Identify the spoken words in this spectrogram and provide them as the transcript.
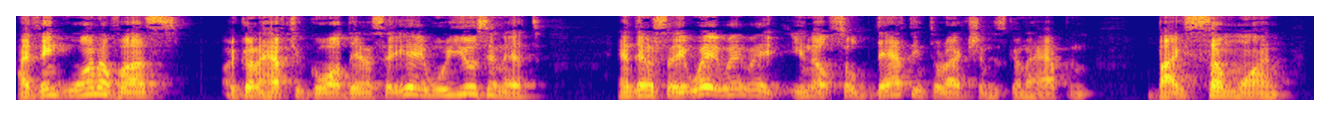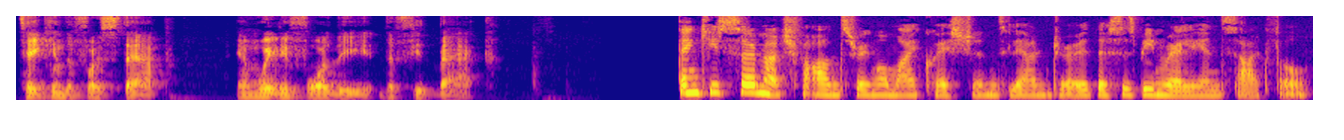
I think one of us are going to have to go out there and say, "Hey, we're using it," and then say, "Wait, wait, wait," you know. So that interaction is going to happen by someone taking the first step and waiting for the the feedback. Thank you so much for answering all my questions, Leandro. This has been really insightful.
